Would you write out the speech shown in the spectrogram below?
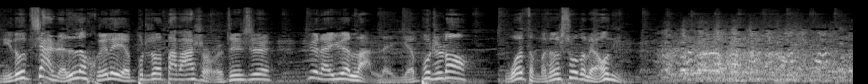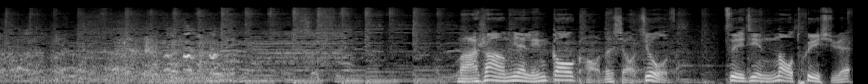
你都嫁人了，回来也不知道搭把手，真是。”越来越懒了，也不知道我怎么能受得了你。马上面临高考的小舅子，最近闹退学，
